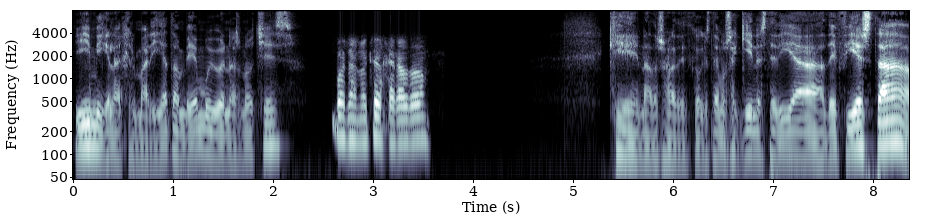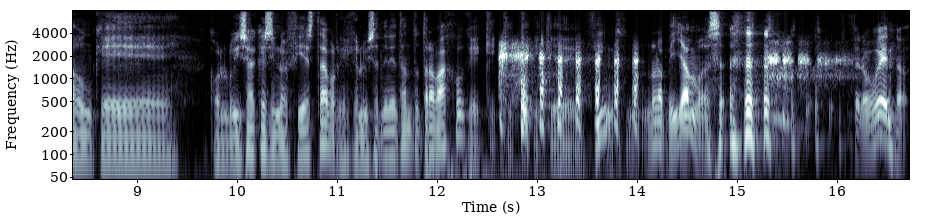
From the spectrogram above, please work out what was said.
Y Miguel Ángel María también, muy buenas noches. Buenas noches, Gerardo. Que nada, os agradezco que estemos aquí en este día de fiesta, aunque con Luisa, que si no es fiesta, porque es que Luisa tiene tanto trabajo que, que, que- que- que, en fin, no la pillamos. Pero bueno,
